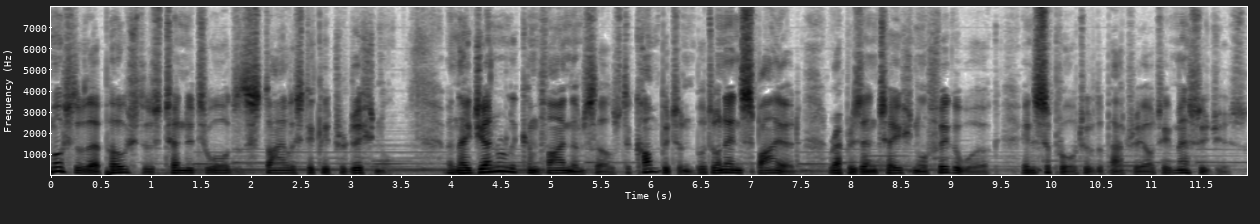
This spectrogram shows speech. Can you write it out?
Most of their posters tended towards the stylistically traditional, and they generally confine themselves to competent but uninspired representational figure work in support of the patriotic messages.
